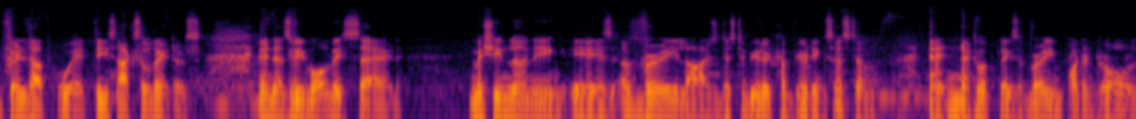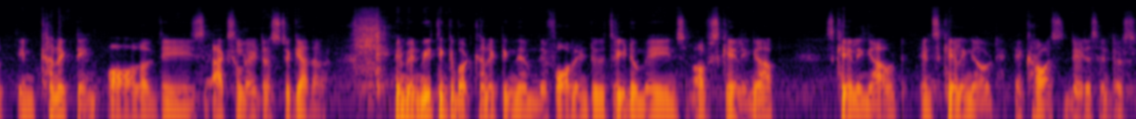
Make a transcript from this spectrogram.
filled up with these accelerators. And as we've always said, machine learning is a very large distributed computing system and network plays a very important role in connecting all of these accelerators together. And when we think about connecting them, they fall into the three domains of scaling up, scaling out, and scaling out across data centers.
